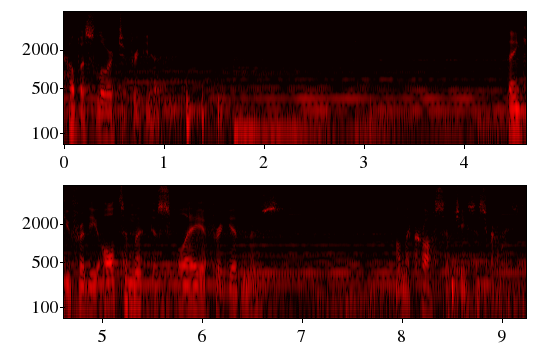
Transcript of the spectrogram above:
Help us, Lord, to forgive. Thank you for the ultimate display of forgiveness on the cross of Jesus Christ.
